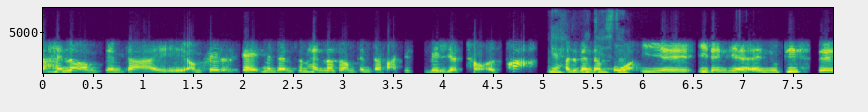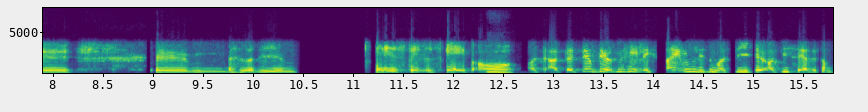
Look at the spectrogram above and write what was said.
der handler om dem, der øh, om fællesskab, men den, som handler så om dem, der faktisk vælger tøjet fra. Ja, altså dem, der bor i, øh, i den her nudist, øh, øh, hvad hedder det, øh, fællesskab. Og, mm. og, og det, det bliver jo sådan helt ekstremt ligesom at sige det, og de ser det som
